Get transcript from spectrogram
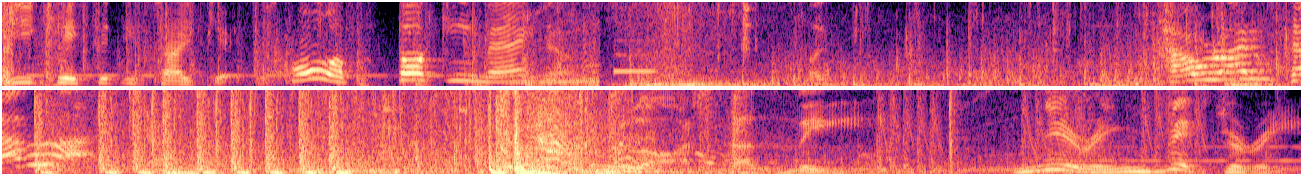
MK50 sidekick. It's called a fucking Magnum. Like, Power items have arrived. Lost the lead. Nearing victory.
